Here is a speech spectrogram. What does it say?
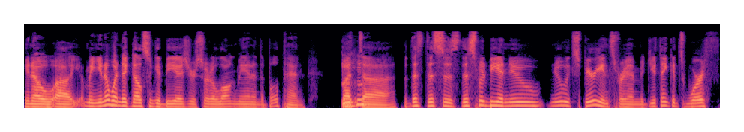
you know, uh, I mean, you know what Nick Nelson could be as your sort of long man in the bullpen, but Mhm. uh, but this this is this would be a new new experience for him. But do you think it's worth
